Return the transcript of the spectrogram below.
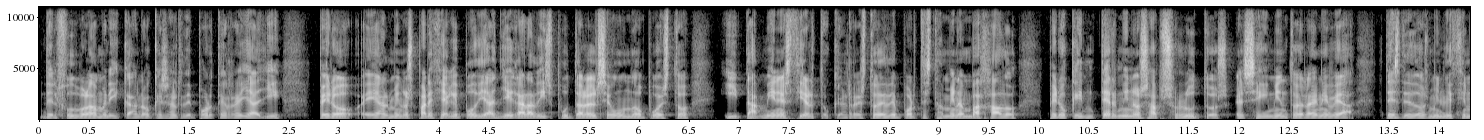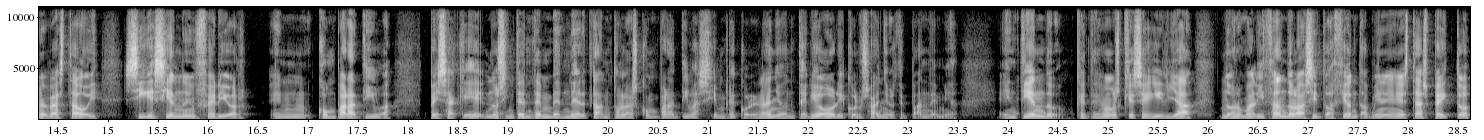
del fútbol americano, que es el deporte rey allí, pero eh, al menos parecía que podía llegar a disputar el segundo puesto y también es cierto que el resto de deportes también han bajado, pero que en términos absolutos el seguimiento de la NBA desde 2019 hasta hoy sigue siendo inferior en comparativa, pese a que nos intenten vender tanto las comparativas siempre con el año anterior y con los años de pandemia. Entiendo que tenemos que seguir ya normalizando la situación también en este aspecto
